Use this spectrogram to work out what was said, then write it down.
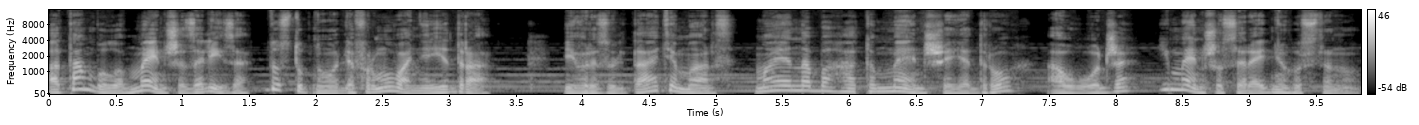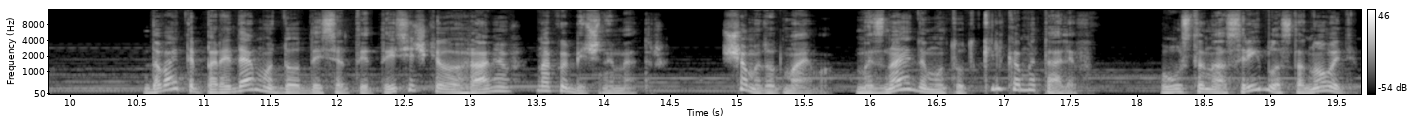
а там було менше заліза, доступного для формування ядра. І в результаті Марс має набагато менше ядро, а отже, і меншу середню густину. Давайте перейдемо до 10 тисяч кілограмів на кубічний метр. Що ми тут маємо? Ми знайдемо тут кілька металів. Густина срібла становить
